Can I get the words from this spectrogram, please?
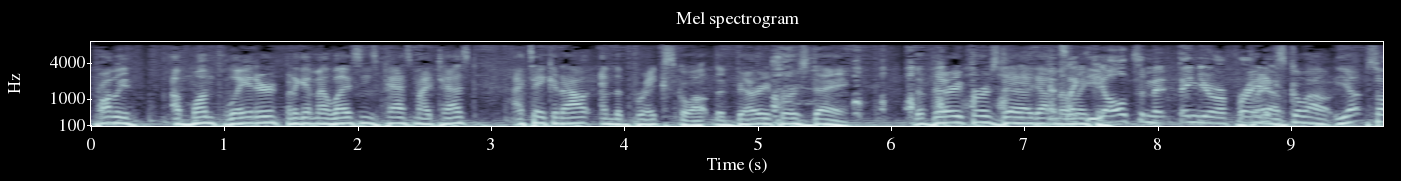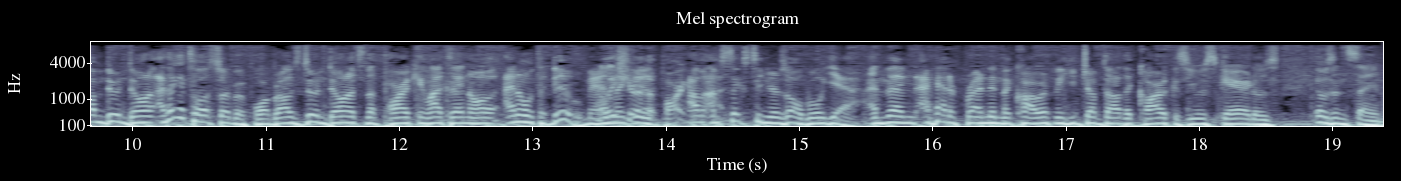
probably a month later, when I get my license, pass my test, I take it out, and the brakes go out the very first day. the very first day I got That's my like Lincoln. the ultimate thing you're afraid Brakes of. Brakes go out. Yep. So I'm doing donuts. I think I told a story before, but I was doing donuts in the parking lot because I know I know what to do, man. At least you're in the parking I'm, lot. I'm 16 years old. Well, yeah. And then I had a friend in the car with me. He jumped out of the car because he was scared. It was it was insane.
